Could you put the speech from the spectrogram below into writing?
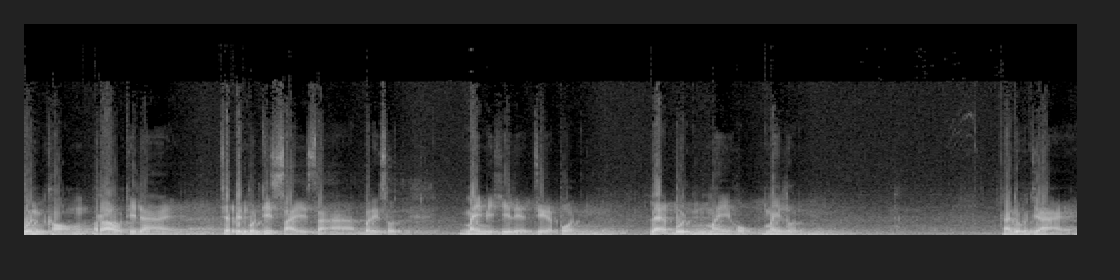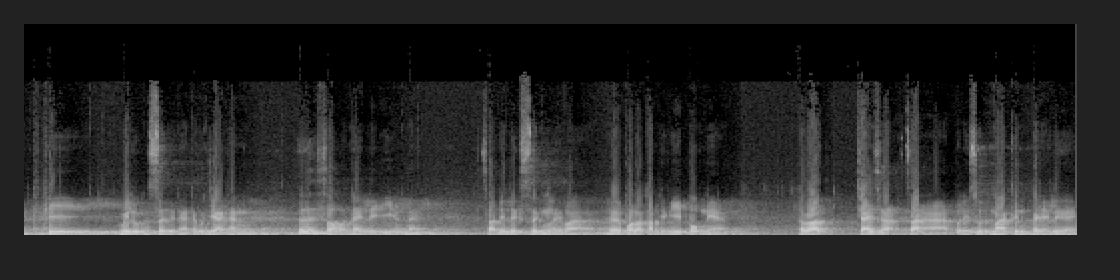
บุญของเราที่ได้จะเป็นบุญที่ใสสะอาดบริสุทธิ์ ไม่มีกิเลสเจือปน และบุญไม่หกไม่หล่นดูคุณยายที่ไม่รู้หนังสือนะ แต่คุณยายท่านเออสอนได้ละเอียดนะสอนได้ลึกซึ้งเลยว่าเออพอเราทำอย่างนี้ปุ๊บเนี่ยแล้วก็ใจสะอาดบริสุทธิ์มากขึ้นไปเรื่อย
